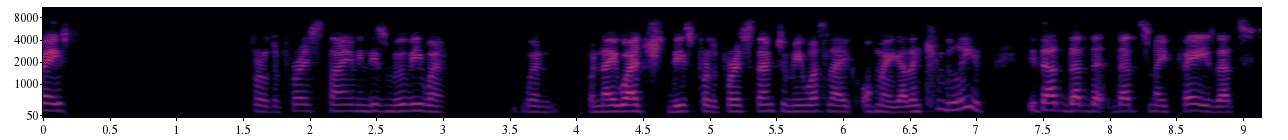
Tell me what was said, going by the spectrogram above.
face for the first time in this movie when when when I watched this for the first time to me was like, oh my god, I can't believe that that, that that's my face, that's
